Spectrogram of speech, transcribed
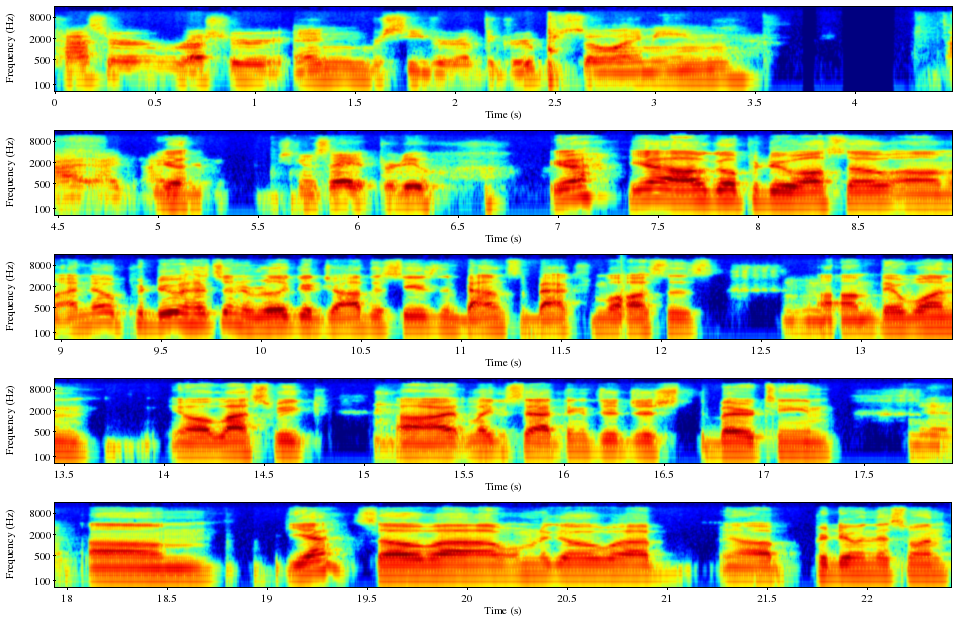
passer, rusher, and receiver of the group. So I mean, I, I, Yeah. I'm just gonna say it, Purdue. Yeah, yeah, I'll go Purdue also. Um, I know Purdue has done a really good job this season bouncing back from losses. Mhm. Um, they won, you know, last week. Uh, like I said, I think they're just the better team. Yeah, Um, yeah, so uh, I'm gonna go, uh, you know, Purdue in this one.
